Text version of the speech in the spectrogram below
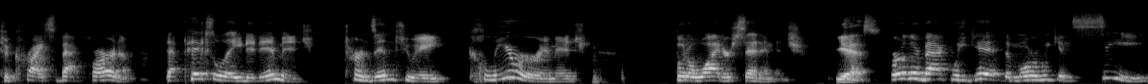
to Christ back far enough, that pixelated image turns into a clearer image, but a wider set image. Yes. Further back we get, the more we can see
